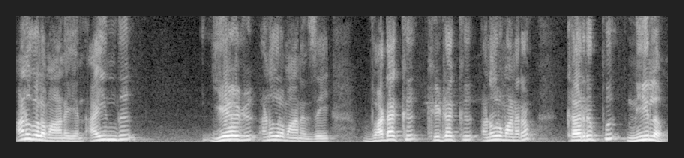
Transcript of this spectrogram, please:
அனுகூலமான எண் ஐந்து ஏழு அனுகூலமான திசை வடக்கு கிழக்கு அனுகூலமான நிறம் கருப்பு நீலம்.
